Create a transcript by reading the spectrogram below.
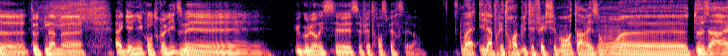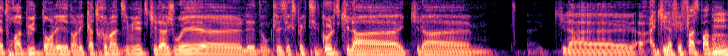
Euh, Tottenham euh, a gagné contre Leeds, mais Hugo Lloris s'est fait transpercer. Là. Ouais, il a pris trois buts effectivement, t'as raison. Euh, deux arrêts, trois buts dans les dans les 90 minutes qu'il a joué. Donc les expected goals qu'il a qu'il a qu'il a à qui il a fait face pardon Mhm.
